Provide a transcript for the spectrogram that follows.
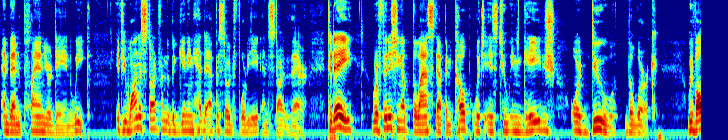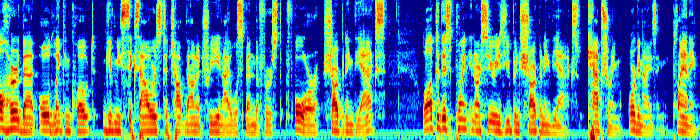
and then plan your day and week. If you want to start from the beginning, head to episode 48 and start there. Today, we're finishing up the last step in COPE, which is to engage or do the work. We've all heard that old Lincoln quote Give me six hours to chop down a tree, and I will spend the first four sharpening the axe. Well, up to this point in our series, you've been sharpening the axe, capturing, organizing, planning.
